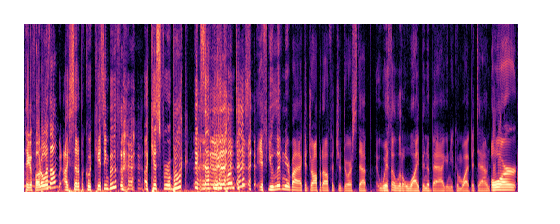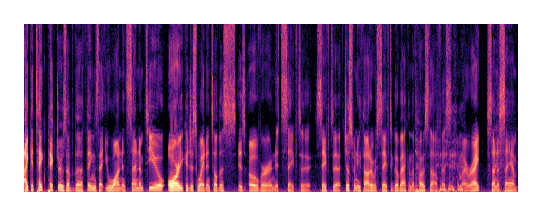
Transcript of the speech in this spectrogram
Take a photo with them? I set up a quick kissing booth. a kiss for a book. Is that the new contest? If you live nearby, I could drop it off at your doorstep with a little wipe in a bag and you can wipe it down. Or I could take pictures of the things that you want and send them to you. Or you could just wait until this is over and it's safe to safe to just when you thought it was safe to go back in the post office. Am I right? Son of Sam.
